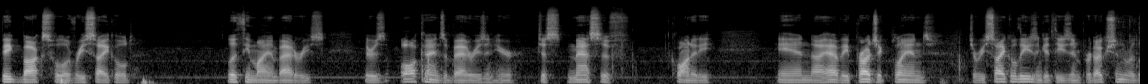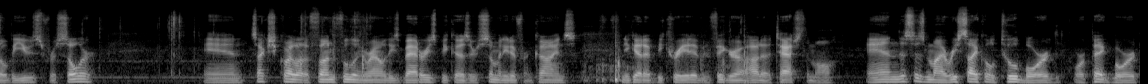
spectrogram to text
big box full of recycled lithium-ion batteries. There's all kinds of batteries in here just massive quantity. And I have a project planned to recycle these and get these in production where they'll be used for solar. And it's actually quite a lot of fun fooling around with these batteries because there's so many different kinds. And you got to be creative and figure out how to attach them all. And this is my recycled tool board or pegboard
